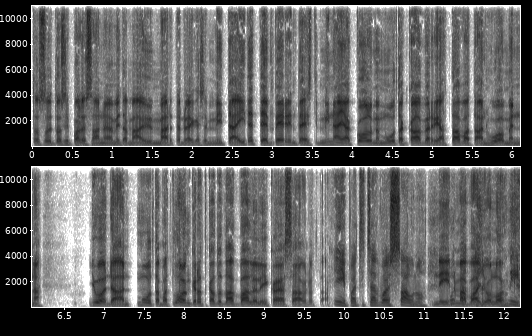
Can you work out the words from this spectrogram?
Tuossa oli tosi paljon sanoja, mitä mä en ymmärtänyt, eikä se mitään. Itse teen perinteisesti, minä ja kolme muuta kaveria tavataan huomenna, juodaan muutamat lonkerot, katsotaan valioliikaa ja saunotaan. Niin, paitsi että sä et voi saunoa. Niin, no mä vaan juon lonkeroa.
